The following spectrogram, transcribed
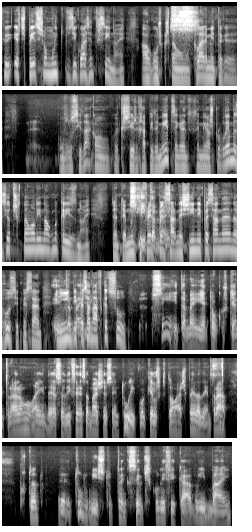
que estes países são muito desiguais entre si, não é? Há alguns que estão claramente a, a, com velocidade, com, a crescer rapidamente, sem grandes, sem maiores problemas, e outros que estão ali em alguma crise, não é? Portanto, é muito diferente também, pensar na China e pensar na, na Rússia, pensar na Índia também, e pensar na África do Sul. Sim, e também então com os que entraram ainda essa diferença mais se acentua e com aqueles que estão à espera de entrar. Portanto, eh, tudo isto tem que ser descodificado e bem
